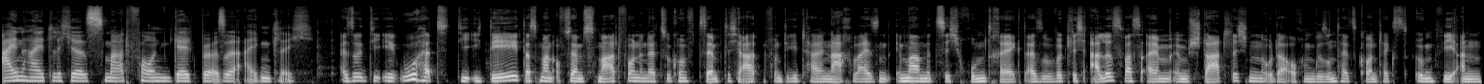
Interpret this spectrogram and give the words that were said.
einheitliche Smartphone-Geldbörse eigentlich? Also die EU hat die Idee, dass man auf seinem Smartphone in der Zukunft sämtliche Arten von digitalen Nachweisen immer mit sich rumträgt. Also wirklich alles, was einem im staatlichen oder auch im Gesundheitskontext irgendwie an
